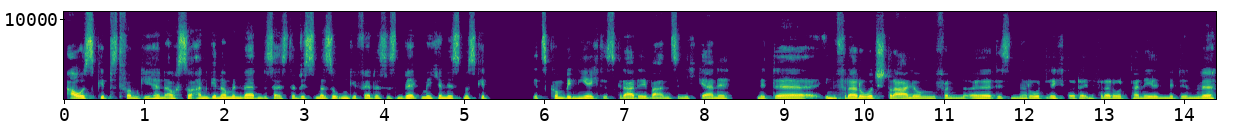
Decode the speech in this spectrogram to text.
ausgibst, vom Gehirn auch so angenommen werden. Das heißt, da wissen wir so ungefähr, dass es einen Wirkmechanismus gibt. Jetzt kombiniere ich das gerade wahnsinnig gerne mit der Infrarotstrahlung von äh, diesen Rotlicht- oder Infrarotpanelen, mit denen wir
